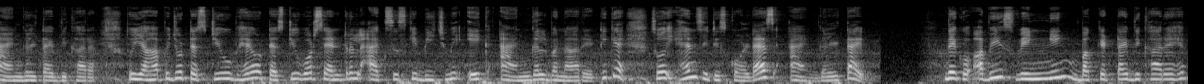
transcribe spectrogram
एंगल टाइप दिखा रहा है। तो यहाँ पे जो टेस्ट ट्यूब है और टेस्ट ट्यूब और सेंट्रल एक्सिस के बीच में एक एंगल बना रहे ठीक है? So hence it is called as angle type देखो, अभी स्विंगिंग बकेट टाइप दिखा रहे हैं।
